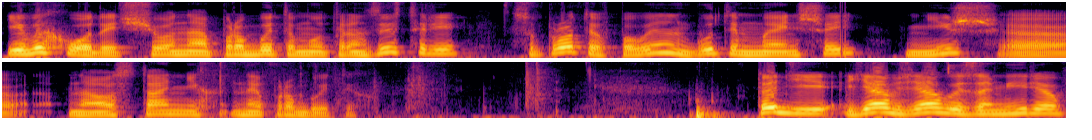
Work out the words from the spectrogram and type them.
І виходить, що на пробитому транзисторі супротив повинен бути менший, ніж е, на останніх непробитих. Тоді я взяв і заміряв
